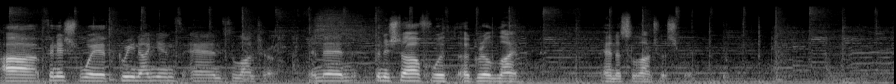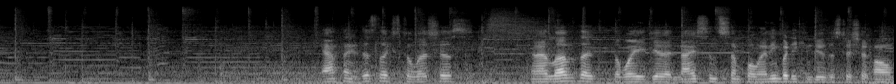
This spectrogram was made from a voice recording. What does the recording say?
uh, finished with green onions and cilantro, and then finished off with a grilled lime and a cilantro sprig. Anthony, this looks delicious. And I love the, the way you did it, nice and simple. Anybody can do this dish at home,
